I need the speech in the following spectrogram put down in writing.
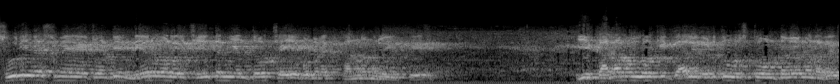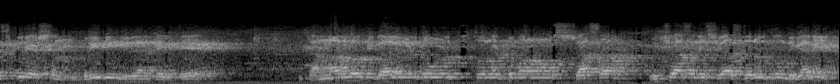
సూర్యరశ్మి అనేటువంటి నేను అనే చైతన్యంతో చేయబడిన కన్నములైతే ఈ కన్నముల్లోకి గాలి వెడుతూ వస్తూ ఉంటమే మన రెస్పిరేషన్ బ్రీదింగ్ కనుకైతే కన్నాల్లోకి గాలి వెడుతూ మనం శ్వాస విశ్వాస నిశ్వాస జరుగుతుంది కానీ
